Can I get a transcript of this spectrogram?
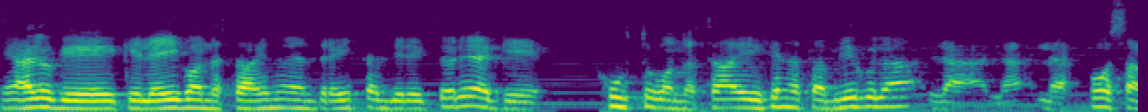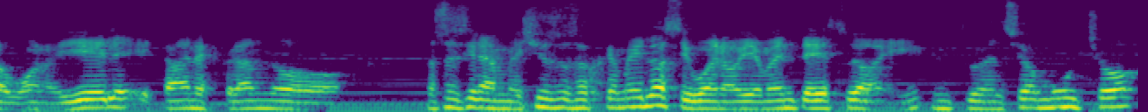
Es algo que, leí cuando estaba viendo una entrevista al director, era que justo cuando estaba dirigiendo esta película, la, esposa, bueno, y él estaban esperando, no sé si eran mellizos o gemelos, y bueno, obviamente eso influenció mucho,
